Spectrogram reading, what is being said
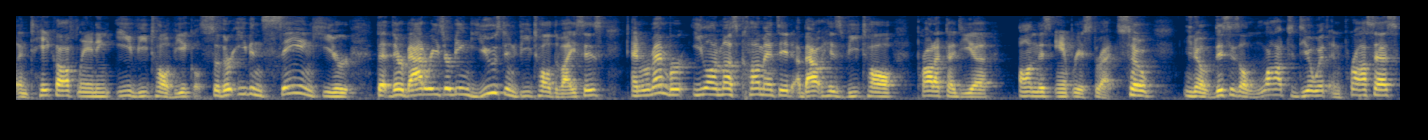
and takeoff landing eVTOL vehicles. So they're even saying here that their batteries are being used in VTOL devices. And remember, Elon Musk commented about his VTOL product idea on this Amprius thread. So you know, this is a lot to deal with and process.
